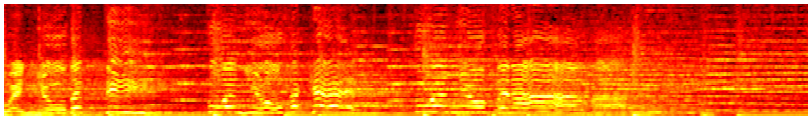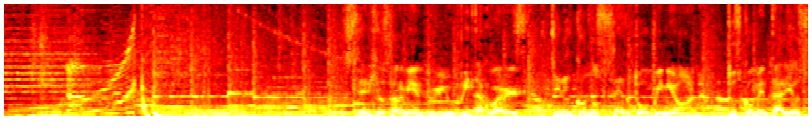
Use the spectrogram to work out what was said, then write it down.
dueño de ti, dueño de qué, dueño de nada. Sergio Sarmiento y Lupita Juárez quieren conocer tu opinión, tus comentarios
